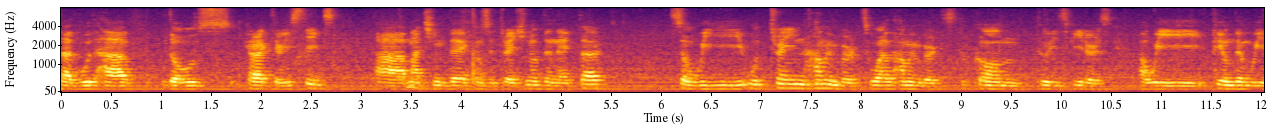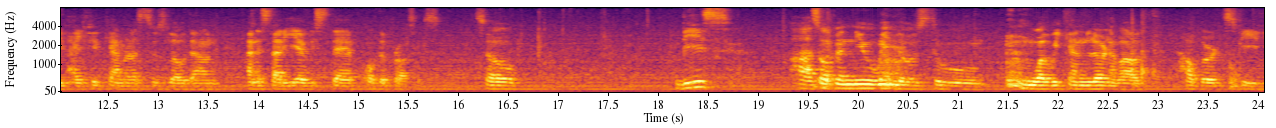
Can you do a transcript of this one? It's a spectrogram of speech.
that would have those characteristics uh, matching the concentration of the nectar. So we would train hummingbirds, wild hummingbirds, to come to these feeders. And we film them with high-speed cameras to slow down and study every step of the process. So this has opened new windows to what we can learn about how birds feed.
